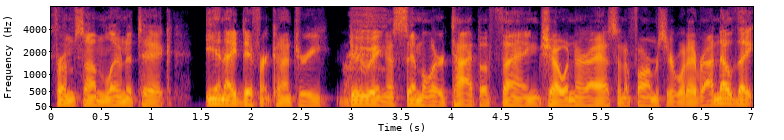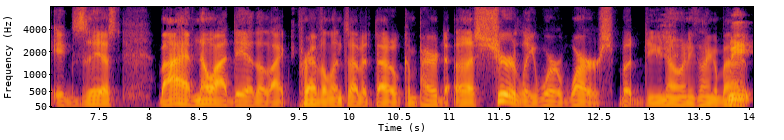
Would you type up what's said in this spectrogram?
from some lunatic in a different country doing a similar type of thing, showing their ass in a pharmacy or whatever. I know they exist, but I have no idea the like prevalence of it though compared to us. Surely we're worse, but do you know anything about we, it?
